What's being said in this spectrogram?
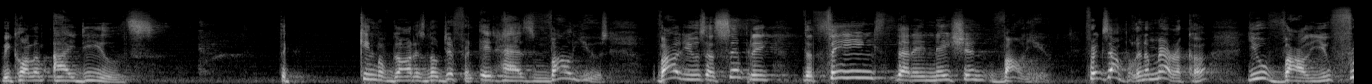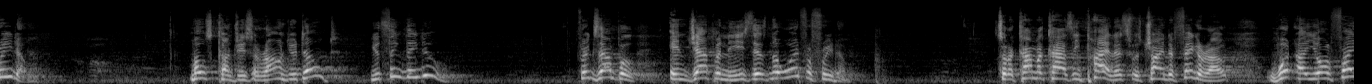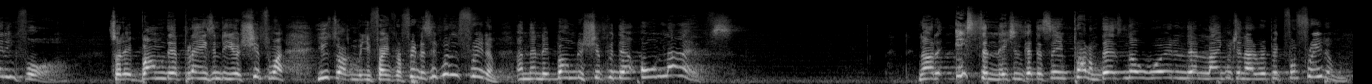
We call them ideals. The kingdom of God is no different, it has values. Values are simply the things that a nation value. For example, in America, you value freedom. Most countries around you don't. You think they do. For example, in Japanese, there's no word for freedom. So the kamikaze pilots was trying to figure out, what are y'all fighting for? So they bombed their planes into your ships. Why? You talking about you fighting for freedom. They said, what is freedom? And then they bombed the ship with their own lives. Now the Eastern nations get the same problem. There's no word in their language in Arabic for freedom.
